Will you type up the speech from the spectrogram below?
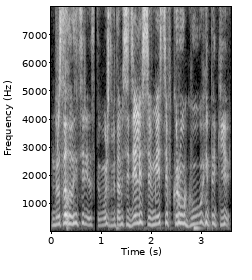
просто стало интересно. Может, вы там сидели все вместе в кругу и такие,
